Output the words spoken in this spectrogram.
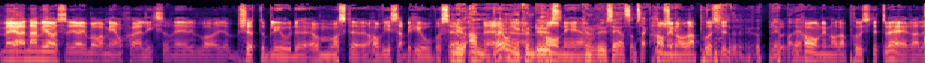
men, jag, nej, men jag, jag är bara människa liksom. Det är bara kött och blod. Jag måste ha vissa behov och så. Nu andra eh, gången kunde du, ni, kunde du säga som sagt. Har ni, några prostitu- har ni några prostituerade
